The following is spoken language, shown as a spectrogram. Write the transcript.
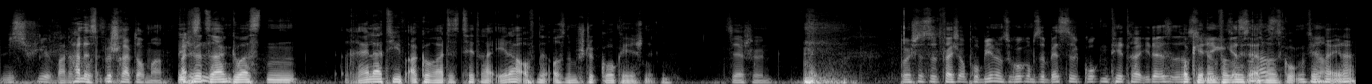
nicht viel. War Hannes, kurze- beschreib doch mal. Ich würde sagen, du hast ein relativ akkurates Tetraeder auf ne, aus einem Stück Gurke geschnitten. Sehr schön. Möchtest du vielleicht auch probieren und zu gucken, ob es der beste Gurkentetraeder ist? das Okay, du dann versuche ich erstmal das Gurkentetraeder. Ja.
